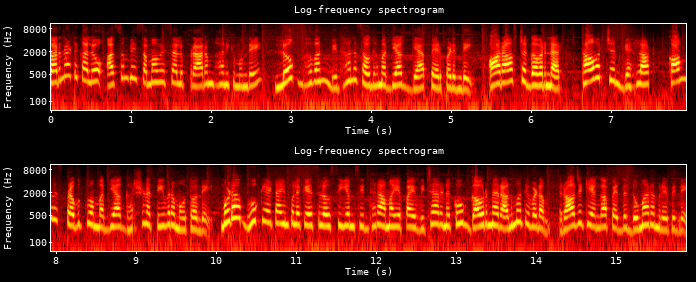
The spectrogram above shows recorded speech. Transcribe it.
కర్ణాటకలో అసెంబ్లీ సమావేశాలు ప్రారంభానికి ముందే లోక్ భవన్ విధాన సౌధ మధ్య గ్యాప్ ఏర్పడింది. ఆ రాష్ట్ర గవర్నర్ థావర్చంద్ గెహ్లాట్ కాంగ్రెస్ ప్రభుత్వం మధ్య ఘర్షణ తీవ్రమవుతోంది. ముడా భూ కేటాయింపుల కేసులో సీఎం సిద్దరామయ్యపై విచారణకు గవర్నర్ అనుమతి ఇవ్వడం రాజకీయంగా పెద్ద దుమారం రేపింది.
